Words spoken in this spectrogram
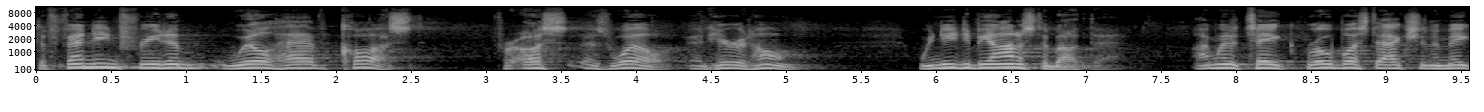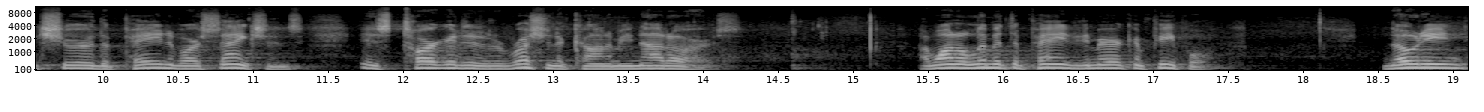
Defending freedom will have cost for us as well and here at home. We need to be honest about that. I'm going to take robust action to make sure the pain of our sanctions is targeted at the Russian economy, not ours. I want to limit the pain to the American people, noting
